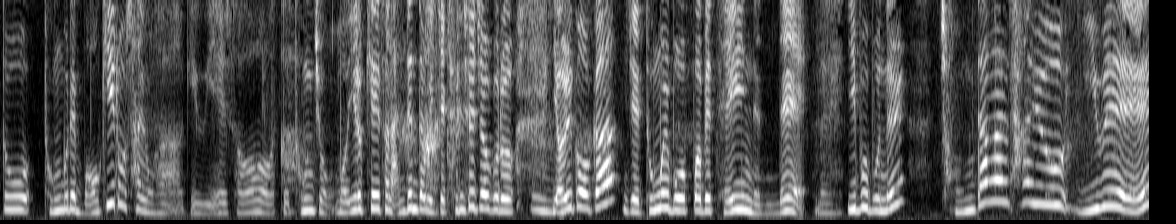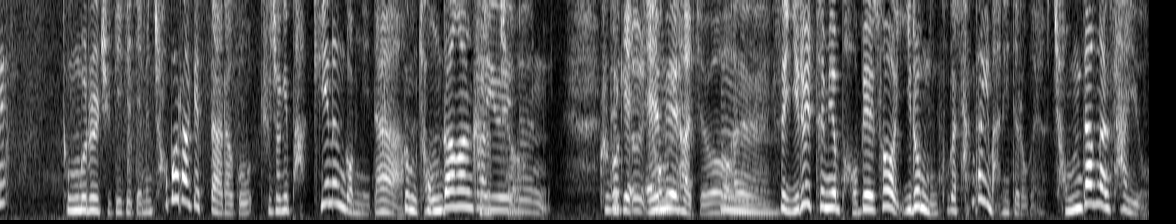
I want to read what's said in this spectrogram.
또 동물의 먹이로 사용하기 위해서 또 아. 동종 뭐 이렇게 해서는 안 된다고 이제 아, 네. 구체적으로 음. 열거가 이제 동물보호법에 돼 있는데 네. 이 부분을 정당한 사유 이외에 동물을 죽이게 되면 처벌하겠다라고 규정이 바뀌는 겁니다. 그럼 정당한 그렇죠. 사유에는 그 게 애매하죠. 음. 네. 그래서 이를테면 법에서 이런 문구가 상당히 많이 들어가요. 정당한 사유,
